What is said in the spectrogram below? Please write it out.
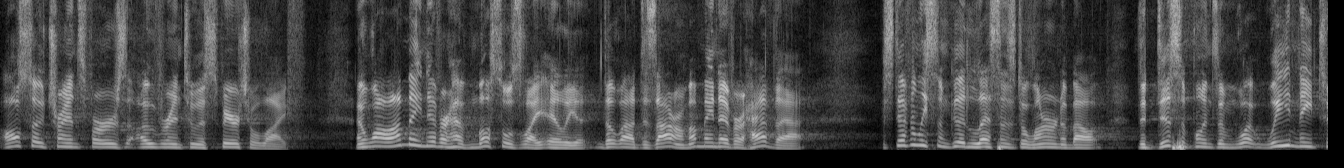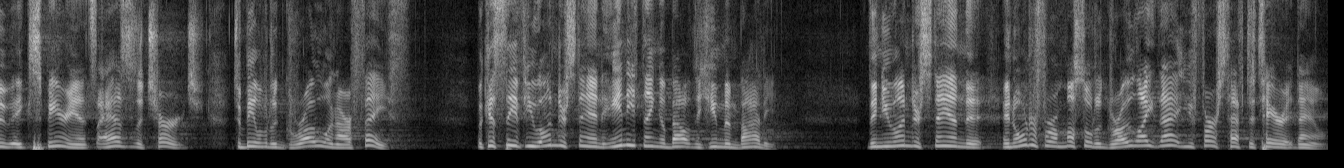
also transfers over into his spiritual life. And while I may never have muscles like Elliot, though I desire them, I may never have that. There's definitely some good lessons to learn about the disciplines and what we need to experience as the church to be able to grow in our faith. Because, see, if you understand anything about the human body, then you understand that in order for a muscle to grow like that, you first have to tear it down.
